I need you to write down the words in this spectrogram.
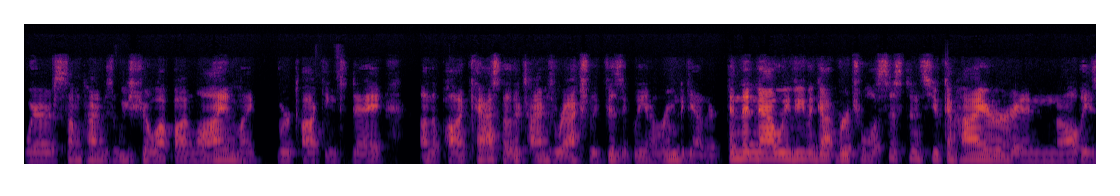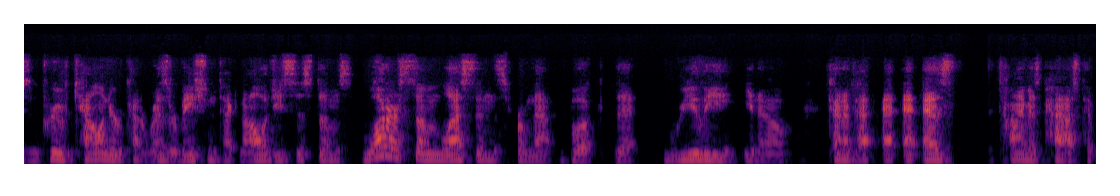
where sometimes we show up online, like we're talking today, on the podcast. Other times we're actually physically in a room together. And then now we've even got virtual assistants you can hire and all these improved calendar kind of reservation technology systems. What are some lessons from that book that really, you know, kind of ha- as time has passed have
